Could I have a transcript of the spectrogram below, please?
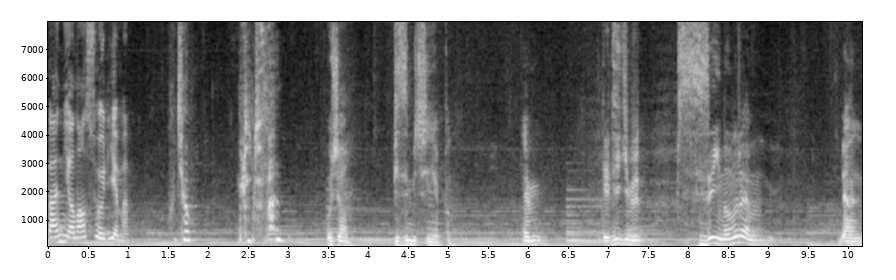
Ben yalan söyleyemem. Hocam lütfen. Hocam bizim için yapın. Hem dediği gibi size inanır hem yani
